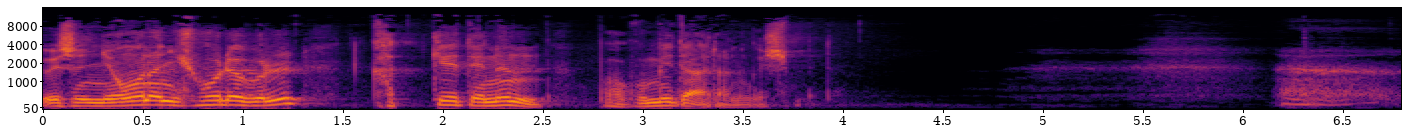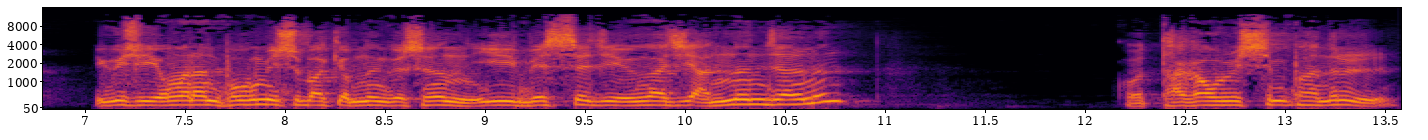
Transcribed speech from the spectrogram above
이것은 영원한 효력을 갖게 되는 복음이다라는 것입니다. 이것이 영원한 복음일 수밖에 없는 것은 이 메시지에 응하지 않는 자는 곧 다가올 심판을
